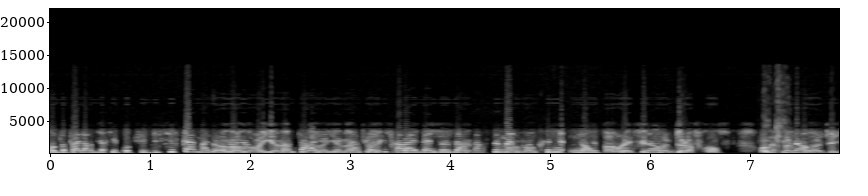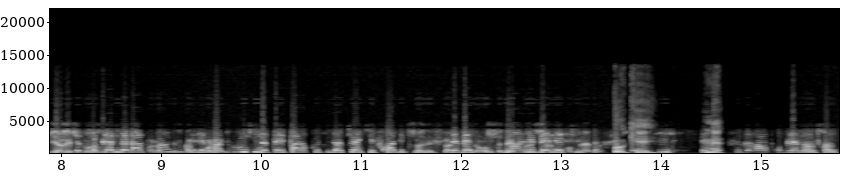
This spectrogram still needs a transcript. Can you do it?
On peut pas leur dire qu'ils profitent du système. à ce Non, non, non, il y en a plein, il y en a plein qui travaillent profitent 22 du heures par semaine Non, non. C'est pas vrai, c'est le problème de la France. On n'a pas le courage de dire les Le choses. problème de la Voilà, France, c'est les patrons qui ne payent pas leurs cotisations et qui fraudent et qui n'est pas- non, les le bénéfices. Ok. C'est Mais- le plus grand problème en France.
